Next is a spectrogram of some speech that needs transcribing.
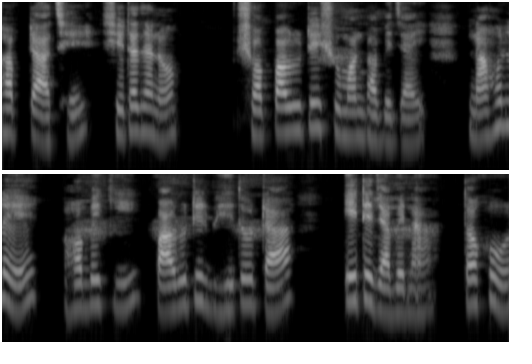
ভাবটা আছে, সেটা যেন সব পাউরুটি সমানভাবে যায়। না হলে হবে কি, পাউরুটির ভেতরটা এটে যাবে না। তখন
